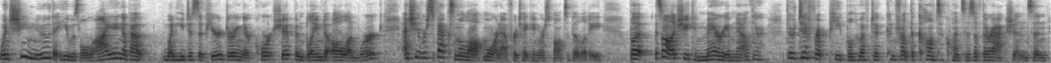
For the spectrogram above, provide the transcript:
when she knew that he was lying about when he disappeared during their courtship and blamed it all on work, and she respects him a lot more now for taking responsibility. But it's not like she can marry him now. They're they're different people who have to confront the consequences of their actions, and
